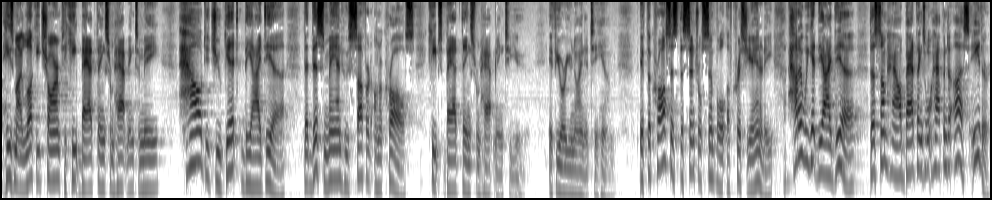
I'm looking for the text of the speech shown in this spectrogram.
he's my lucky charm to keep bad things from happening to me. How did you get the idea that this man who suffered on a cross keeps bad things from happening to you if you are united to him? If the cross is the central symbol of Christianity, how do we get the idea that somehow bad things won't happen to us either?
